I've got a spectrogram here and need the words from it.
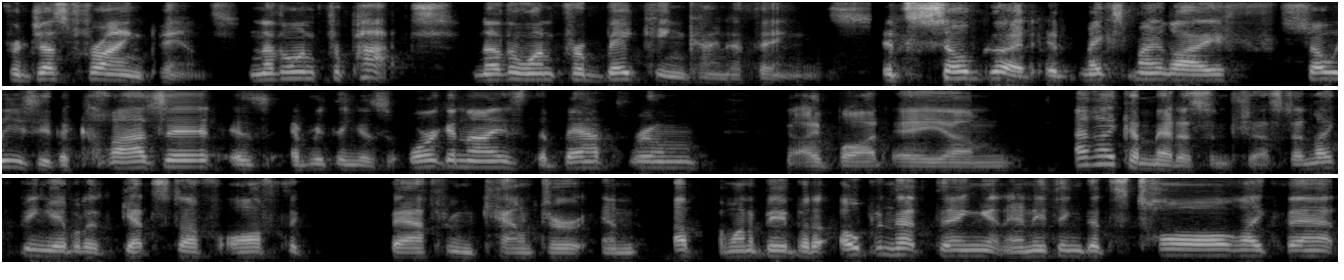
for just frying pans, another one for pots, another one for baking kind of things. It's so good. It makes my life so easy. The closet is everything is organized, the bathroom. I bought a um I like a medicine chest. I like being able to get stuff off the bathroom counter and up. I want to be able to open that thing and anything that's tall like that,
